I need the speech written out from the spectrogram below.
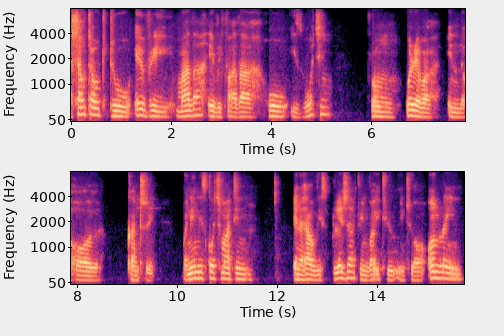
A shout out to every mother, every father who is watching from wherever in the whole country. My name is Coach Martin, and I have this pleasure to invite you into our online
